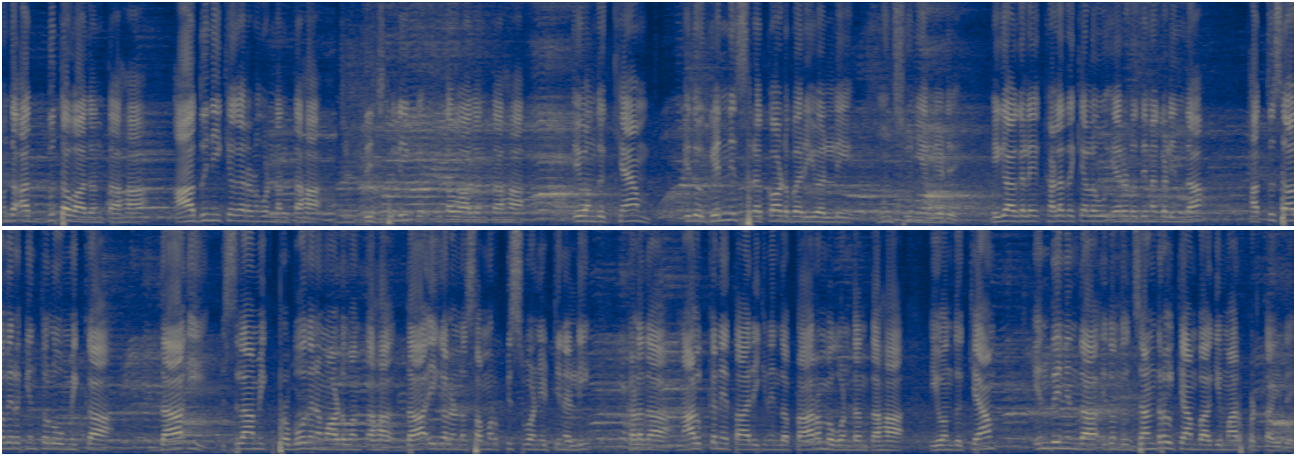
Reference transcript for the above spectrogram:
ಒಂದು ಅದ್ಭುತವಾದಂತಹ, ಆಧುನಿಕೀಕರಣಗೊಂಡಂತಹ, ಡಿಜಿಟಲೀಕೃತವಾದಂತಹ ಈ ಒಂದು ಕ್ಯಾಂಪ್ ಇದು ಗೆನ್ನಿಸ್ ರೆಕಾರ್ಡ್ ಬರೆಯುವಲ್ಲಿ ಮುಂಚೂಣಿಯಲ್ಲಿದೆ ಈಗಾಗಲೇ ಕಳೆದ ಕೆಲವು ಎರಡು ದಿನಗಳಿಂದ ಹತ್ತು ಸಾವಿರಕ್ಕಿಂತಲೂ ಮಿಕ್ಕ ದಾಯಿ, ಇಸ್ಲಾಮಿಕ್ ಪ್ರಬೋಧನೆ ಮಾಡುವಂತಹ ದಾಯಿಗಳನ್ನು ಸಮರ್ಪಿಸುವ ನಿಟ್ಟಿನಲ್ಲಿ ಕಳೆದ ನಾಲ್ಕನೇ ತಾರೀಕಿನಿಂದ ಪ್ರಾರಂಭಗೊಂಡಂತಹ ಈ ಒಂದು ಕ್ಯಾಂಪ್ ಇಂದಿನಿಂದ ಇದೊಂದು ಜನರಲ್ ಕ್ಯಾಂಪ್ ಆಗಿ ಮಾರ್ಪಡ್ತಾ ಇದೆ.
